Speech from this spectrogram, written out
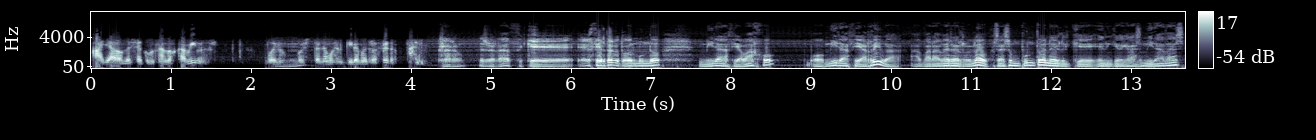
allá donde se cruzan los caminos. bueno, pues tenemos el kilómetro cero. Claro, es verdad que es cierto que todo el mundo mira hacia abajo o mira hacia arriba para ver el reloj. O sea, es un punto en el que en el que las miradas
